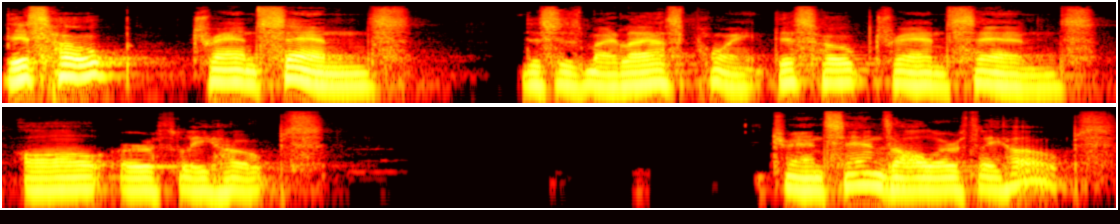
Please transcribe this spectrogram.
This hope transcends, this is my last point, this hope transcends all earthly hopes. It transcends all earthly hopes.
